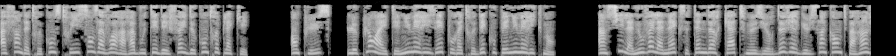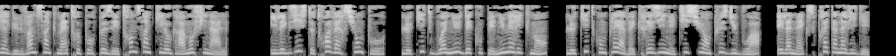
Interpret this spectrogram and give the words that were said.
afin d'être construit sans avoir à rabouter des feuilles de contreplaqué. En plus, le plan a été numérisé pour être découpé numériquement. Ainsi la nouvelle annexe Tender 4 mesure 2,50 par 1,25 mètres pour peser 35 kg au final. Il existe trois versions pour le kit bois nu découpé numériquement, le kit complet avec résine et tissu en plus du bois, et l'annexe prête à naviguer.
